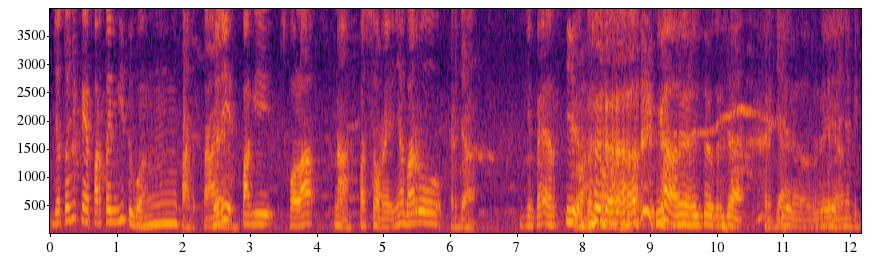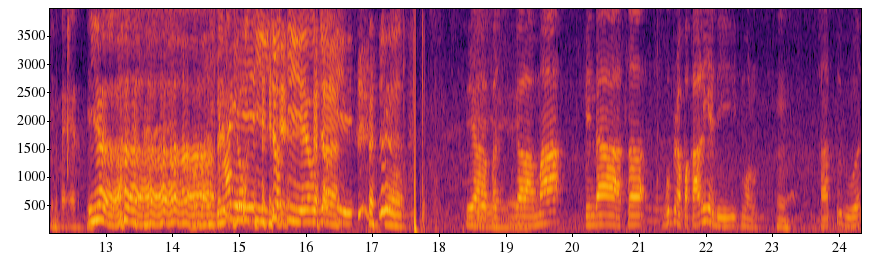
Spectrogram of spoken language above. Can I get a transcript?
jatuhnya kayak part time gitu gua Hmm, part time. jadi pagi sekolah nah pas sorenya baru kerja. bikin PR iya enggak itu kerja Kerja. Iya, Tapi iya. kerjanya bikin PR. iya balikin lagi. joki joki emang joki Iya, iya, pas iya, nggak lama pindah ke gue berapa kali ya di mall? Hmm, Satu, dua,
